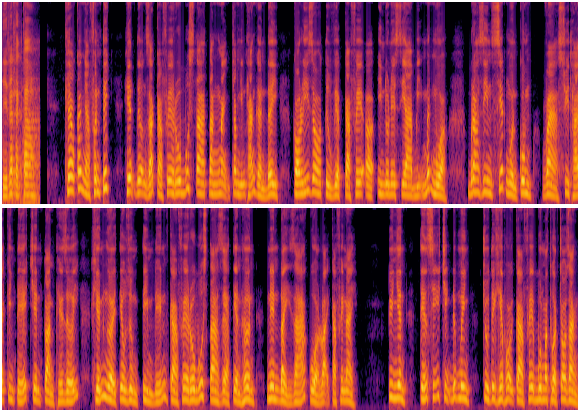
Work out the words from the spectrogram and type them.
thì rất là cao. Theo các nhà phân tích, hiện tượng giá cà phê Robusta tăng mạnh trong những tháng gần đây có lý do từ việc cà phê ở Indonesia bị mất mùa, Brazil siết nguồn cung và suy thoái kinh tế trên toàn thế giới khiến người tiêu dùng tìm đến cà phê Robusta rẻ tiền hơn nên đẩy giá của loại cà phê này. Tuy nhiên, tiến sĩ Trịnh Đức Minh, Chủ tịch Hiệp hội Cà phê Buôn Ma Thuột cho rằng,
